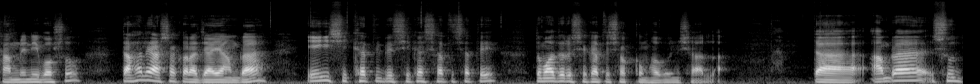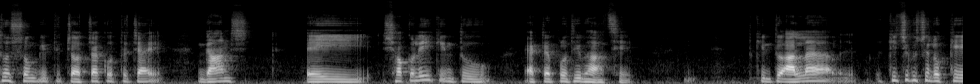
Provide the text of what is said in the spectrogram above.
সামনে নিয়ে বসো। তাহলে আশা করা যায় আমরা এই শিক্ষার্থীদের শেখার সাথে সাথে তোমাদেরও শেখাতে সক্ষম হব, ইনশাআল্লাহ। তা আমরা শুদ্ধ সঙ্গীতের চর্চা করতে চাই। গান এই সকলেই কিন্তু একটা প্রতিভা আছে। কিন্তু আল্লাহ কিছু কিছু লোককে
